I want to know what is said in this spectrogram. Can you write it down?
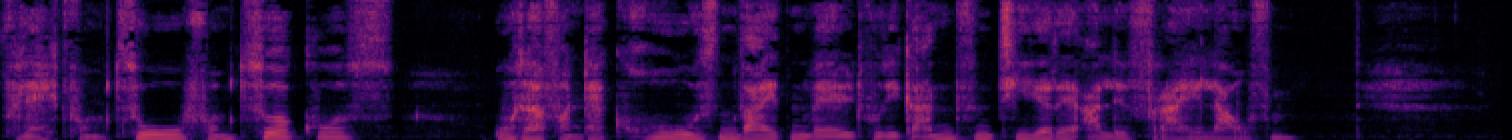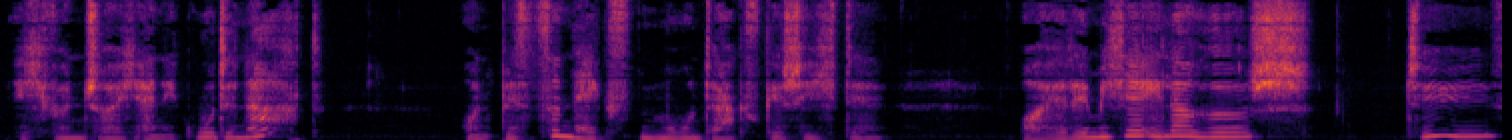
vielleicht vom Zoo, vom Zirkus oder von der großen weiten Welt, wo die ganzen Tiere alle frei laufen. Ich wünsche euch eine gute Nacht und bis zur nächsten Montagsgeschichte. Eure Michaela Hirsch. Tschüss.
